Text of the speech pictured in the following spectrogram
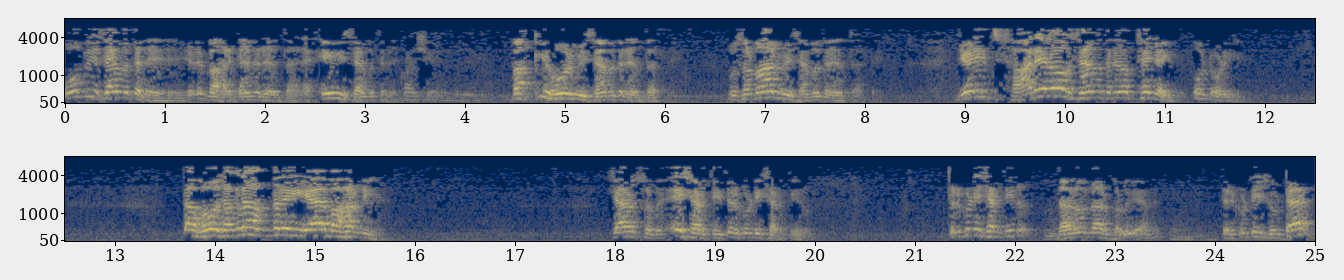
ਉਹ ਵੀ ਸਹਿਮਤ ਨੇ ਜਿਹੜੇ ਬਾਹਰ ਕਹਿੰਦੇ ਨੇ ਅੰਦਰ ਹੈ ਇਹ ਵੀ ਸਹਿਮਤ ਨੇ। ਬਾਕੀ ਹੋਰ ਵੀ ਸਹਿਮਤ ਨੇ ਅੰਦਰ ਤੇ ਮੁਸਲਮਾਨ ਵੀ ਸਹਿਮਤ ਨੇ ਅੰਦਰ ਤੇ ਜਿਹੜੀ ਸਾਰੇ ਲੋਕ ਸਹਿਮਤ ਨੇ ਉੱਥੇ ਗਈ ਉਹ ਟੋੜੀ ਤਾਂ ਹੋ ਸਕਦਾ ਅੰਦਰ ਹੀ ਹੈ ਬਾਹਰ ਨਹੀਂ। ਚਾਰ ਸਭ ਇਹ ਛੜਤੀ ਤਿਰਕੁਟੀ ਛੜਤੀ ਨੂੰ। ਤਿਰਕੁਟੀ ਛੜਤੀ ਨੂੰ ਦਾਰੋਂ ਦਾਰ ਖੁੱਲ ਗਿਆ। ਤਿਰਕੁਟੀ ਛੁੱਟਾ।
